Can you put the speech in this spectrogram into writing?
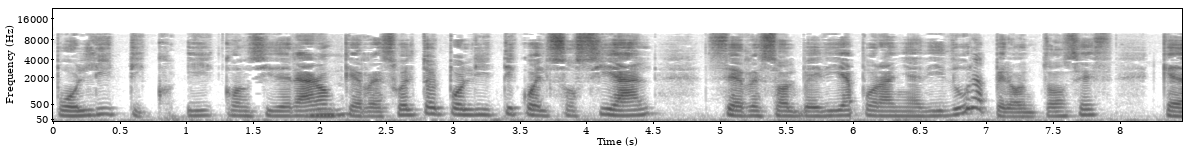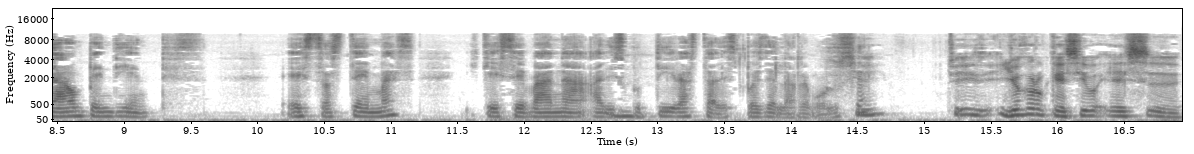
político y consideraron que resuelto el político, el social se resolvería por añadidura, pero entonces quedaron pendientes estos temas que se van a, discutir hasta después de la revolución. Sí, yo creo que sí es eh,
